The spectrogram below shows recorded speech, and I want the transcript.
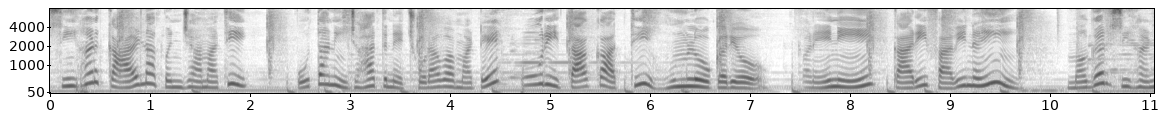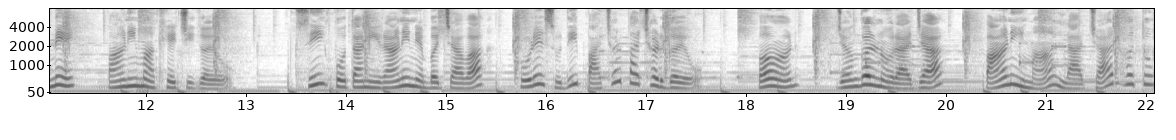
સિંહણ કાળના પંજામાંથી પોતાની જાતને છોડાવવા માટે પૂરી તાકાતથી હુમલો કર્યો. પણ એની કારી ફાવી નહીં. મગર સિંહણને પાણીમાં ખેંચી ગયો. સિંહ પોતાની રાણીને બચાવવા થોડે સુધી પાછળ પાછળ ગયો. પણ જંગલનો રાજા પાણીમાં લાચાર હતો.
